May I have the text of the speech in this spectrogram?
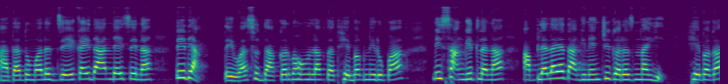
आता तुम्हाला जे काही दान द्यायचे ना ते द्या. तेव्हा सुधाकर भाऊ लागतात हे बघ निरुपा मी सांगितलं ना आपल्याला या दागिन्यांची गरज नाही आहे हे बघा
